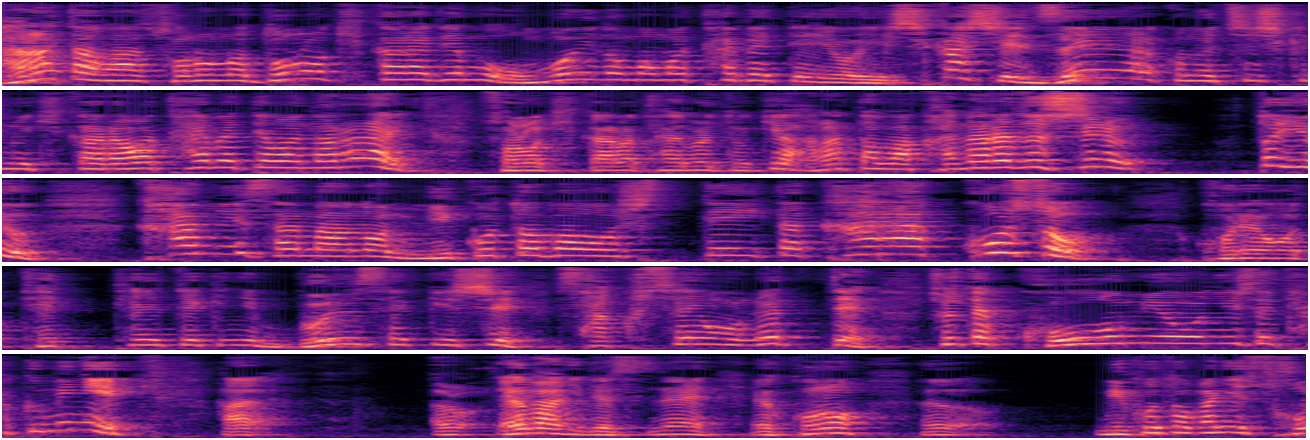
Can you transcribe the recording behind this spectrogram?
あなたはそのどの木からでも思いのまま食べてよい。しかし善悪の知識の木からは食べてはならない。その木から食べるときあなたは必ず死ぬ。という神様の御言葉を知っていたからこそ、これを徹底的に分析し、作戦を練って、そして巧妙にして巧みに、あの、エヴァにですね、この、御言葉に背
